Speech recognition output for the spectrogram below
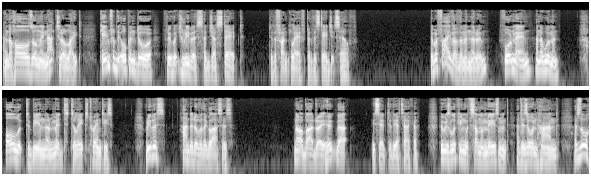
and the hall's only natural light came from the open door through which Rebus had just stepped to the front left of the stage itself. There were five of them in the room, four men and a woman. All looked to be in their mid to late twenties. Rebus handed over the glasses. Not a bad right hook, that, he said to the attacker, who was looking with some amazement at his own hand, as though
